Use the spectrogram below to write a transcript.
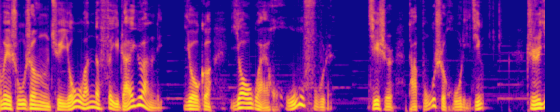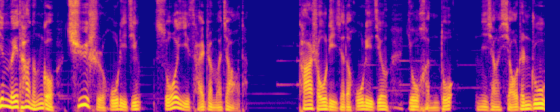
位书生去游玩的废宅院里，有个妖怪胡夫人。其实她不是狐狸精，只因为她能够驱使狐狸精，所以才这么叫她。她手底下的狐狸精有很多，你像小珍珠、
